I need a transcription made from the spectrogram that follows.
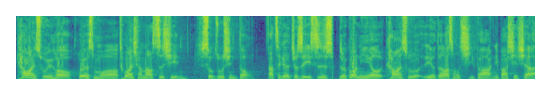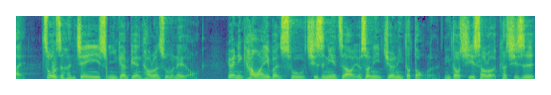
看完书以后会有什么突然想到的事情，诉诸行动。那这个就是意思是说，如果你有看完书有得到什么启发，你把它写下来。作者很建议你跟别人讨论书的内容。因为你看完一本书，其实你也知道，有时候你觉得你都懂了，你都吸收了，可其实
